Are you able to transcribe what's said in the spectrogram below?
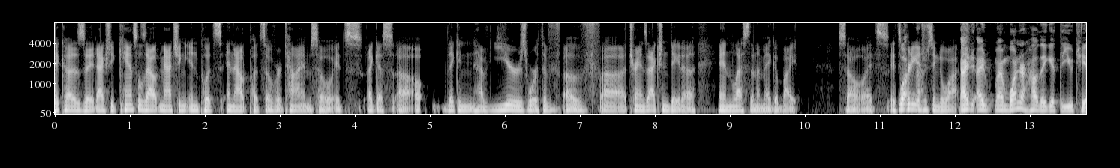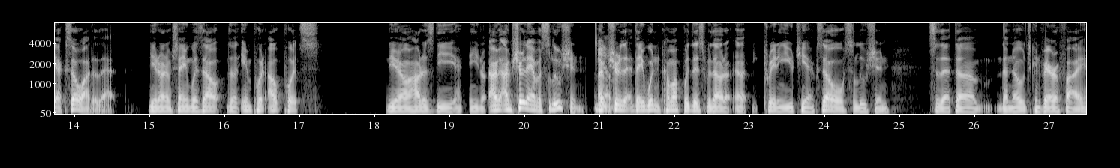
because it actually cancels out matching inputs and outputs over time. So it's, I guess, uh, they can have years worth of, of uh, transaction data in less than a megabyte. So it's it's well, pretty interesting to watch. I, I, I wonder how they get the UTXO out of that. You know what I'm saying? Without the input outputs, you know how does the you know? I, am sure they have a solution. Yep. I'm sure that they wouldn't come up with this without a, a creating UTXO solution, so that the the nodes can verify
